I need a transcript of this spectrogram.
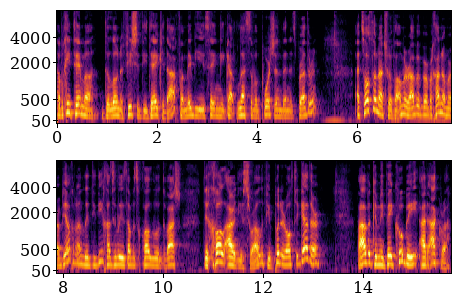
Now Bukitema Delona Fisha Dide Kidafa, maybe he's saying he got less of a portion than his brethren. That's also not true. If you put it all together, ad akra,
